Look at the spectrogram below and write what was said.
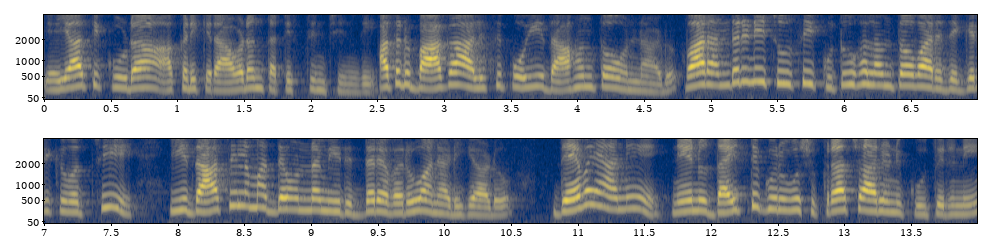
యయాతి కూడా అక్కడికి రావడం తటిస్థించింది అతడు బాగా అలసిపోయి దాహంతో ఉన్నాడు. వారందరినీ చూసి కుతూహలంతో వారి దగ్గరికి వచ్చి ఈ దాసీల మధ్య ఉన్న మీరిద్దరెవరు? అని అడిగాడు. దేవయాని నేను దైత్య గురువు శుక్రాచార్యుని కూతురిని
